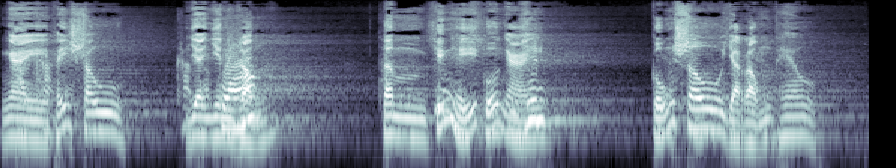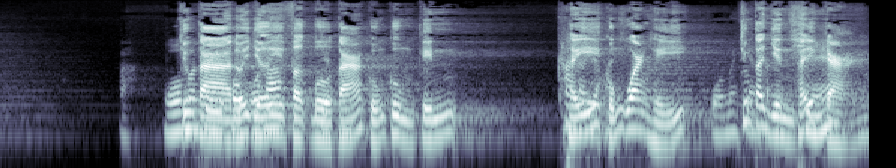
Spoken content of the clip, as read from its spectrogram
Ngài thấy sâu và nhìn rộng tầm kính hỷ của ngài cũng sâu và rộng theo. Chúng ta đối với phật bồ tát cũng cung kính. Thấy cũng quan hỷ. Chúng ta nhìn thấy cạn.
